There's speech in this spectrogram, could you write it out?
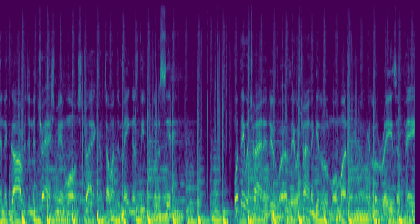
and the garbage and the trash men were on strike. I'm talking about the maintenance people for the city. What they were trying to do was they were trying to get a little more money, you know, get a little raise in pay.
